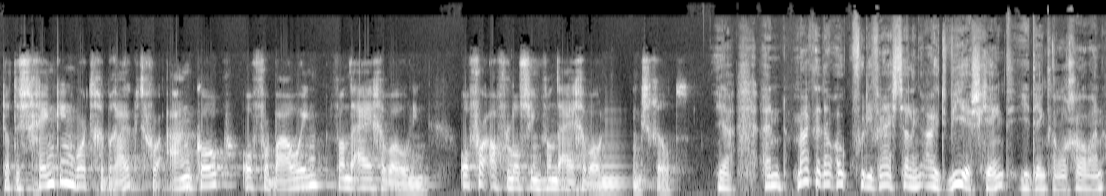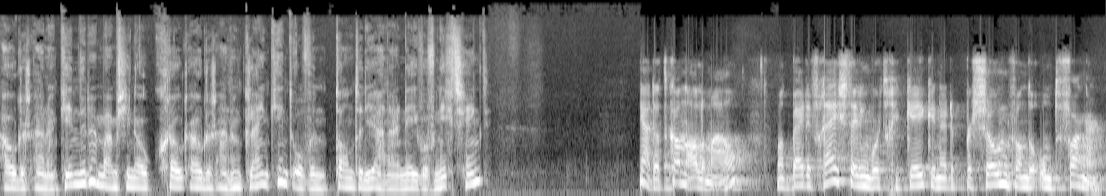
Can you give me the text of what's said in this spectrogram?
dat de schenking wordt gebruikt voor aankoop of verbouwing van de eigen woning of voor aflossing van de eigen woningsschuld. Ja, en maakt het nou ook voor die vrijstelling uit wie er schenkt? Je denkt dan al gauw aan ouders aan hun kinderen, maar misschien ook grootouders aan hun kleinkind of een tante die aan haar neef of nicht schenkt? Ja, dat kan allemaal, want bij de vrijstelling wordt gekeken naar de persoon van de ontvanger.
